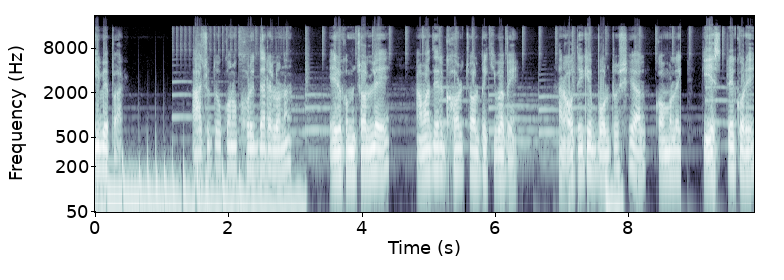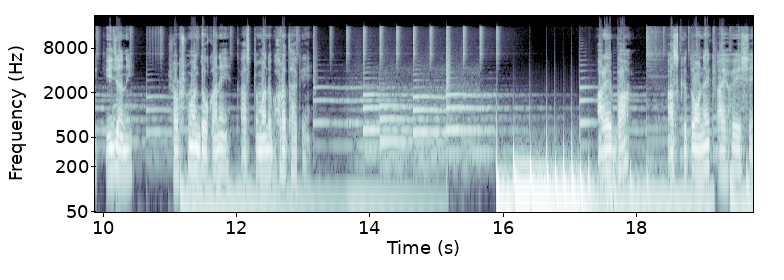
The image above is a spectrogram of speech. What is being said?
কি ব্যাপার? আজও তো কোনো খরিদ্দার এলো না। এরকম চললে আমাদের ঘর চলবে কীভাবে? আর ওদিকে বল্টু শিয়াল কমলে কি স্প্রে করে কি জানি? সবসময় দোকানে কাস্টমারে ভরা থাকে। আরে বাহ, আজকে তো অনেক আয় হয়েছে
